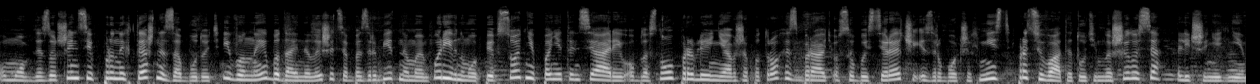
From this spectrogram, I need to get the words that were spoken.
умов для злочинців про них теж не забудуть, і вони бодай не лишаться безробітними. У рівному півсотні пенітенціарів обласного управління вже потрохи збирають особисті речі із робочих місць. Працювати тут їм лишилося лічені дні.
